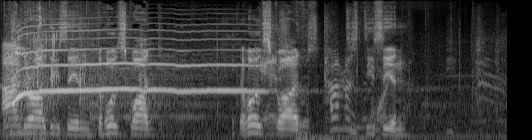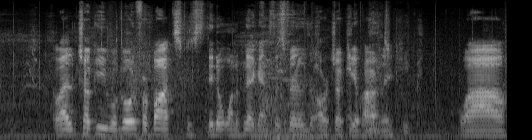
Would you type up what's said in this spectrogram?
And they're all DCing, the whole squad. The whole squad who's coming is for DCing. Well, Chucky, we're going for bots because they don't want to play against this build, or Chucky apparently. Wow.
